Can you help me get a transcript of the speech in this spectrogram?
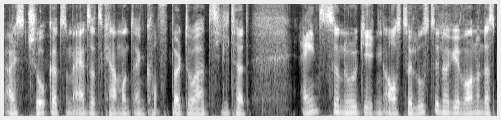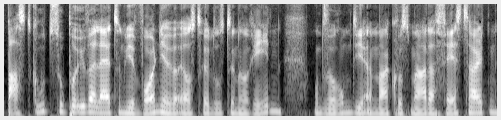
als Joker zum Einsatz kam und ein Kopfballtor erzielt hat, 1 zu 0 gegen Austria Lustenau gewonnen. Das passt gut, super Überleitung. Wir wollen ja über Austria Lustenau reden und warum die an Markus Mader festhalten.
